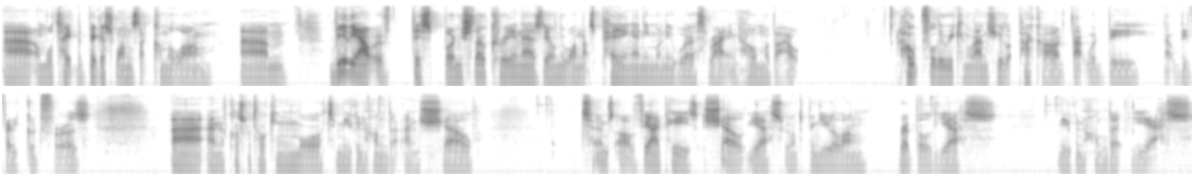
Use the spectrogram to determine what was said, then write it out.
uh, and we'll take the biggest ones that come along. Um, really, out of this bunch, though, Korean Air is the only one that's paying any money worth writing home about. Hopefully, we can land Hewlett Packard. That would be that would be very good for us. Uh, and of course, we're talking more to Mugen Honda and Shell. In terms of VIPs, Shell, yes, we want to bring you along Red Bull, yes. Mugen Honda, yes.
